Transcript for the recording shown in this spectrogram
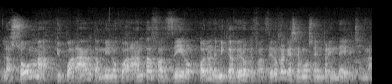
La somma più 40 meno 40 fa zero, poi non è mica vero che fa zero perché siamo sempre in deficit, ma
